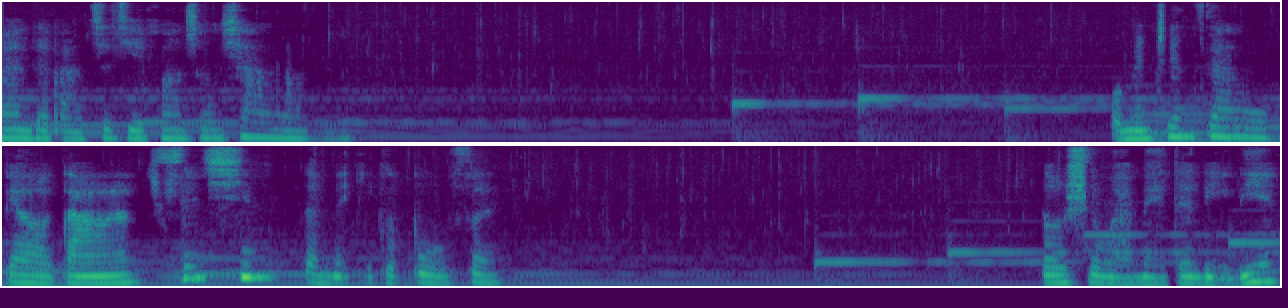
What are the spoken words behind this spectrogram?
慢的把自己放松下来。我们正在表达身心的每一个部分，都是完美的理念。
